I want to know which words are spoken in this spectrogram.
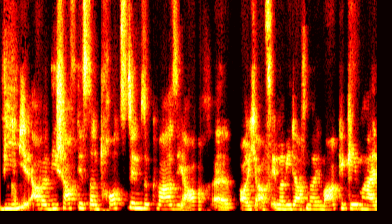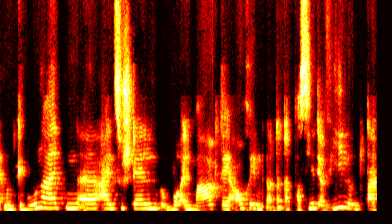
Wie, aber wie schafft ihr es dann trotzdem so quasi auch äh, euch auf immer wieder auf neue Marktgegebenheiten und Gewohnheiten äh, einzustellen, wo ein Markt, der ja auch eben, da, da passiert ja viel und da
